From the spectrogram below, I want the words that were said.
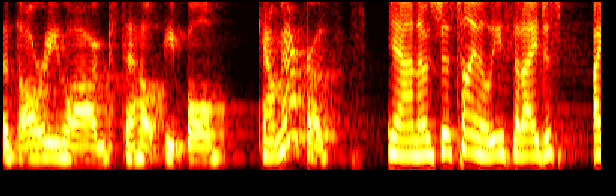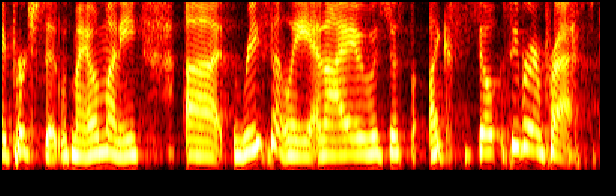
that's already logged to help people count macros. Yeah, and I was just telling Elise that I just I purchased it with my own money uh, recently, and I was just like so super impressed.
